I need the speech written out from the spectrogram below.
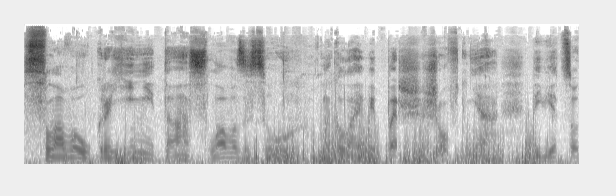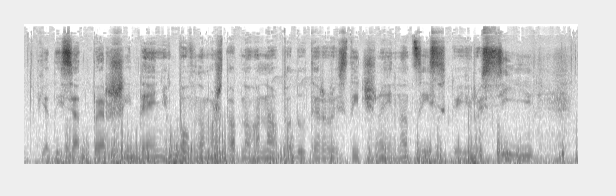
Слава Україні та слава ЗСУ в Миколаєві 1 жовтня, 951 день повномасштабного нападу терористичної нацистської Росії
